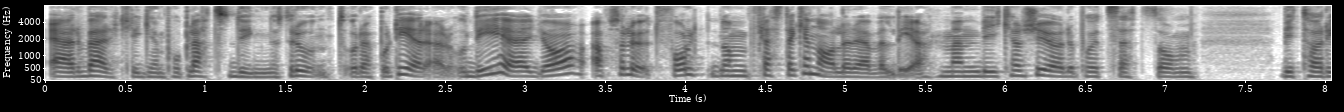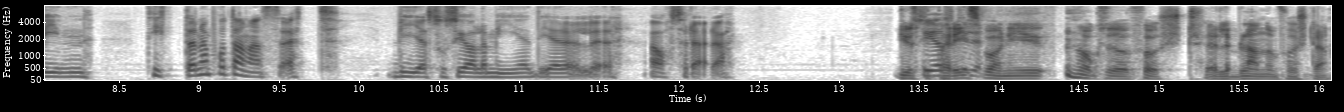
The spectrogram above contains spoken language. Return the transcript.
är verkligen på plats dygnet runt och rapporterar. Och det är, ja absolut, folk, de flesta kanaler är väl det, men vi kanske gör det på ett sätt som vi tar in tittarna på ett annat sätt via sociala medier eller ja, sådär. Just Så i Paris skulle- var ni ju också först, eller bland de första.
